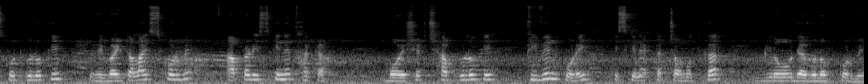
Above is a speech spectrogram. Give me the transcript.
স্পটগুলোকে রিভাইটালাইজ করবে, আপনার স্কিনে থাকা বয়সের ছাপগুলোকে প্রিভেন্ট করে স্কিনে একটা চমৎকার গ্লো ডেভেলপ করবে।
